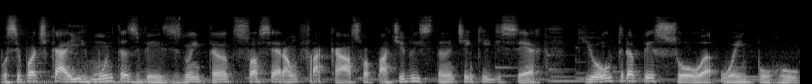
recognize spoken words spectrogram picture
Você pode cair muitas vezes, no entanto, só será um fracasso a partir do instante em que disser que outra pessoa o empurrou.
